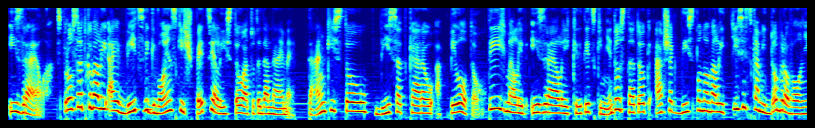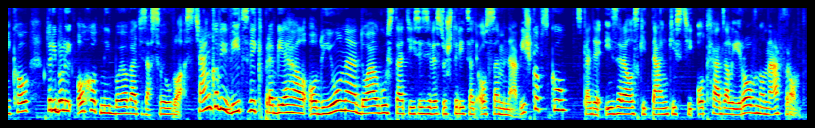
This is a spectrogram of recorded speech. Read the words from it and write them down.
Izraela. Sprostredkovali aj výcvik vojenských špecialistov, a to teda najmä tankistov, výsadkárov a pilotov. Tých mali v Izraeli kritický nedostatok, avšak disponovali tisíckami dobrovoľníkov, ktorí boli ochotní bojovať za svoju vlast. Tankový výcvik prebiehal od júna do augusta 1948 na Vyškovsku, skade izraelskí tankisti odchádzali rovno na front.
